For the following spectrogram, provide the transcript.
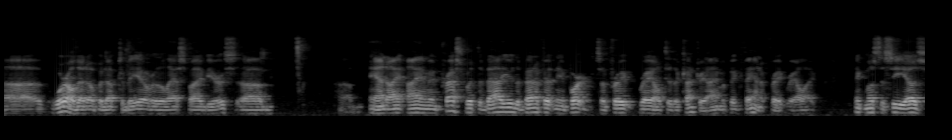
uh, world that opened up to me over the last five years. Um, um, and I, I, am impressed with the value, the benefit, and the importance of freight rail to the country. I am a big fan of freight rail. I think most of the CEOs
